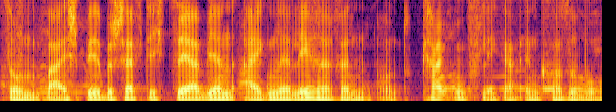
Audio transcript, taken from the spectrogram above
Zum Beispiel beschäftigt Serbien eigene Lehrerinnen und Krankenpfleger in Kosovo.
